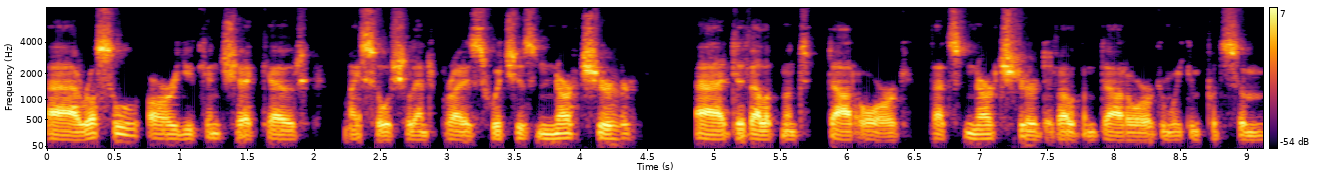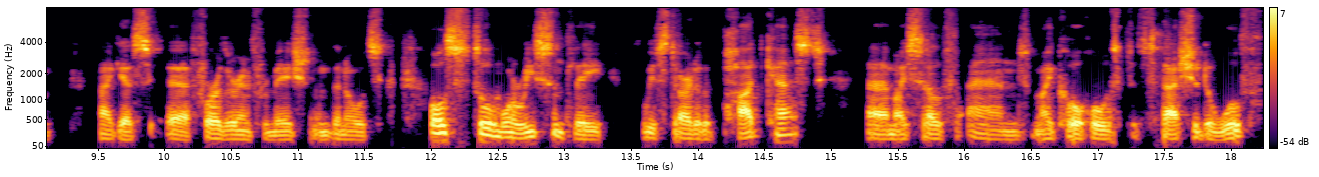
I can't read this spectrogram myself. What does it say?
uh, Russell, or you can check out my social enterprise, which is nurturedevelopment.org. Uh, that's nurturedevelopment.org. And we can put some, I guess, uh, further information in the notes. Also, more recently, we've started a podcast. Uh, myself and my co-host Sasha DeWolf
